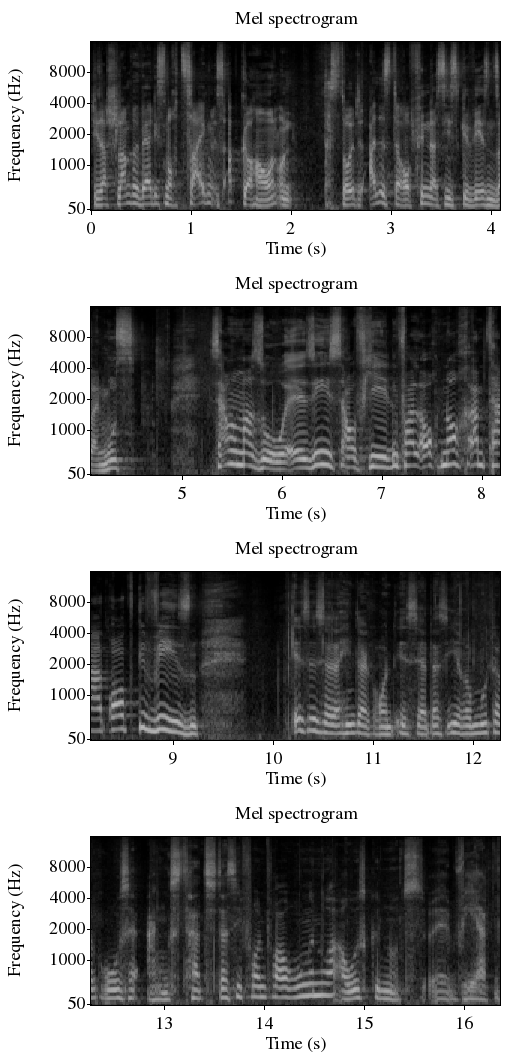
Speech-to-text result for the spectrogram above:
dieser Schlampe werde ich es noch zeigen und ist abgehauen. Und das deutet alles darauf hin, dass sie es gewesen sein muss. Sagen wir mal so, äh, sie ist auf jeden Fall auch noch am Tatort gewesen. Es ist ja der Hintergrund ist ja, dass ihre Mutter große Angst hat, dass sie von Frau Runge nur ausgenutzt äh, werden.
